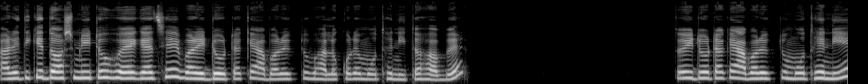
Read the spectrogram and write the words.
আর এদিকে 10 মিনিটও হয়ে গেছে, এবার এই ডোটাকে আবারও একটু ভালো করে মথে নিতে হবে। তো এই ডোটাকে আবার একটু মথে নিয়ে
